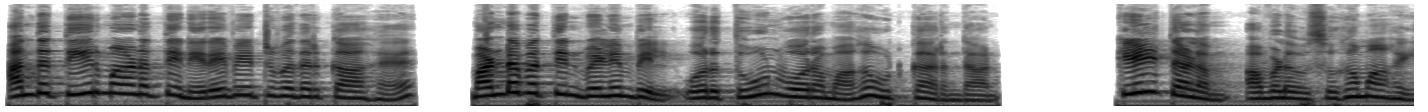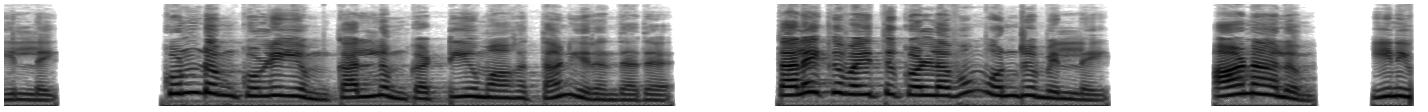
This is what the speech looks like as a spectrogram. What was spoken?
அந்த தீர்மானத்தை நிறைவேற்றுவதற்காக மண்டபத்தின் விளிம்பில் ஒரு தூண் ஓரமாக உட்கார்ந்தான். கீழ்த்தளம் அவ்வளவு சுகமாக இல்லை. குண்டும் குழியும் கல்லும் கட்டியுமாகத்தான் இருந்தது. தலைக்கு வைத்துக் கொள்ளவும் ஒன்றுமில்லை. ஆனாலும் இனி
